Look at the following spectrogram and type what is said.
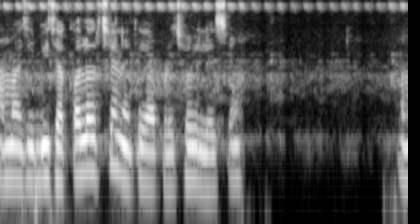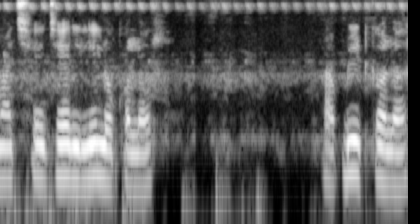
આમાં જે બીજા કલર છે ને તે આપણે જોઈ લઈશું. આમાં છે ઝેરી લીલો કલર, આ બીટ કલર.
